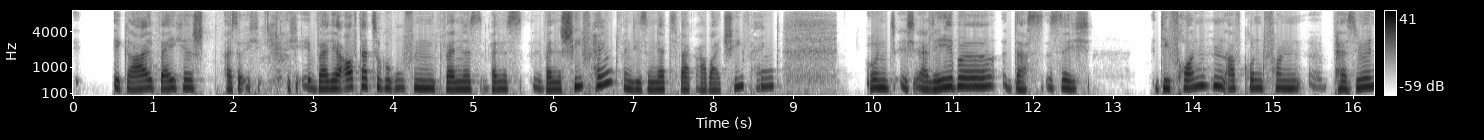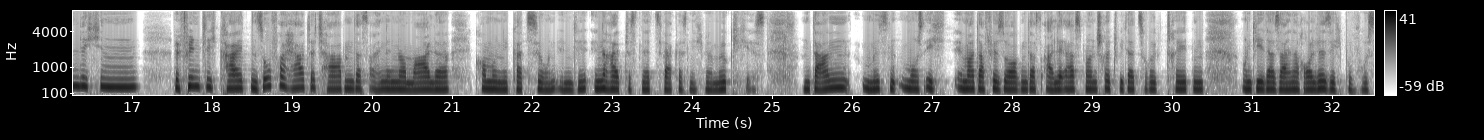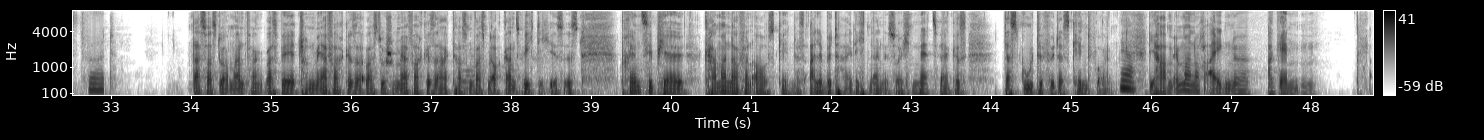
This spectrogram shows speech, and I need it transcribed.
egal welche, also ich, ich werde ja oft dazu gerufen, wenn es, wenn es, wenn es schief hängt, wenn diese Netzwerkarbeit schief hängt, und ich erlebe, dass sich die Fronten aufgrund von äh, persönlichen Befindlichkeiten so verhärtet haben, dass eine normale Kommunikation in die, innerhalb des Netzwerkes nicht mehr möglich ist. Und dann müssen, muss ich immer dafür sorgen, dass alle erstmal einen Schritt wieder zurücktreten und jeder seiner Rolle sich bewusst wird. Das, was du am Anfang, was wir jetzt schon mehrfach gesagt, was du schon mehrfach gesagt hast und was mir auch ganz wichtig ist, ist, prinzipiell kann man davon ausgehen, dass alle Beteiligten eines solchen Netzwerkes das Gute für das Kind wollen. Ja. Die haben immer noch eigene Agenten.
